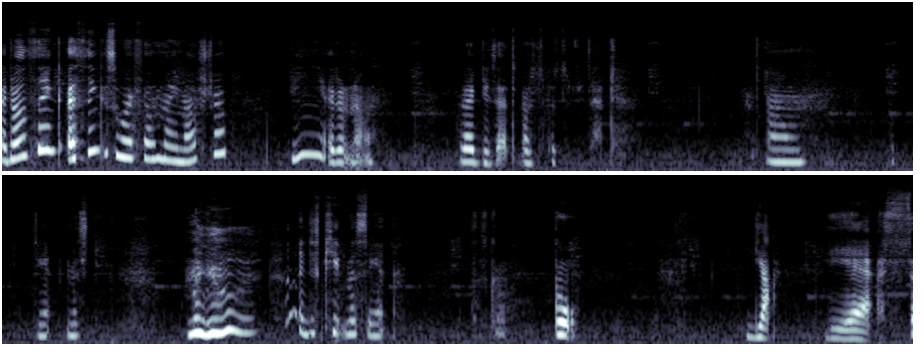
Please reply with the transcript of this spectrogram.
I don't think, I think it's where I found my mousetrap. I don't know. Where did I do that? I was supposed to do that. Um, dang it, missed. Oh my god. I just keep missing it. Let's go. Go. Yeah. Yes.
